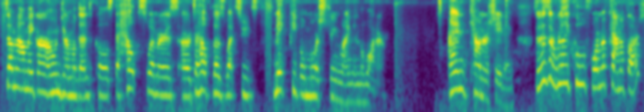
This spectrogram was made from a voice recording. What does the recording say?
somehow make our own dermal denticles to help swimmers or to help those wetsuits make people more streamlined in the water. And counter shading. So this is a really cool form of camouflage.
